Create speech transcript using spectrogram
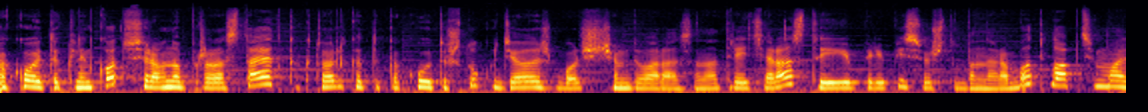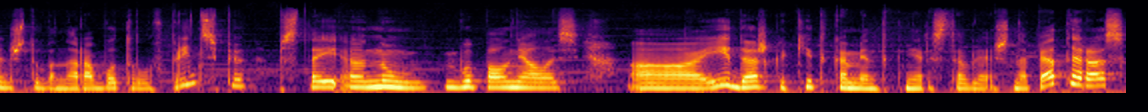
какой-то клин-код все равно прорастает, как только ты какую-то штуку делаешь больше, чем два раза. На третий раз ты ее переписываешь, чтобы она работала оптимально, чтобы она работала в принципе, посто... Э, ну, выполнялась, а, и даже какие-то комменты к ней расставляешь. На пятый раз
